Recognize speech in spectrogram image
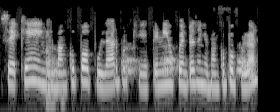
Sé que en el Banco Popular, porque he tenido cuentas en el Banco Popular,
